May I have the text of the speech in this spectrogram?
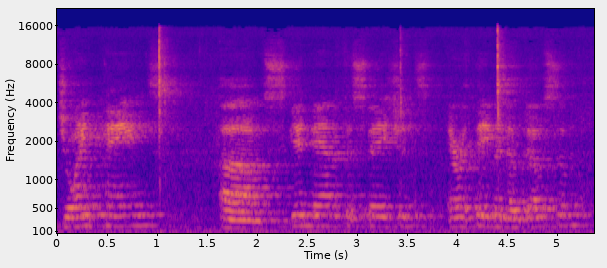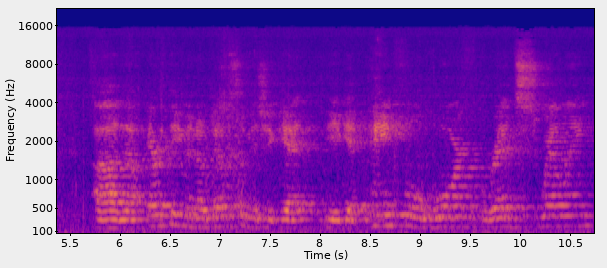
joint pains, um, skin manifestations, erythema nodosum. Uh, now, erythema nodosum is you get, you get painful, warm, red swelling,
